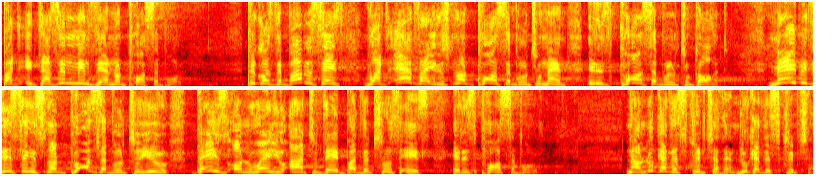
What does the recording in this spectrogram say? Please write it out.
but it doesn't mean they are not possible. Because the Bible says, whatever it is not possible to man, it is possible to God. Maybe this thing is not possible to you based on where you are today, but the truth is, it is possible. Now, look at the scripture then. Look at the scripture.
